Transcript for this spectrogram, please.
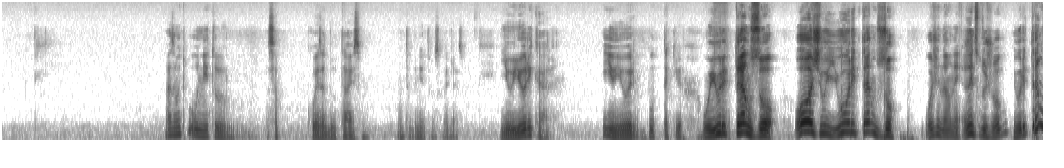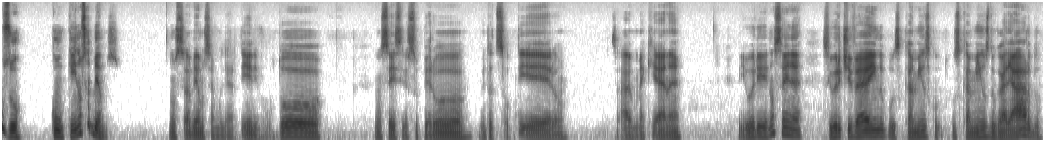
Mas é muito bonito essa coisa do Tyson. Muito bonito essa coisa. E o Yuri, cara. E o Yuri, puta que. O Yuri transou! Hoje o Yuri transou. Hoje não, né? Antes do jogo, o Yuri transou. Com quem não sabemos. Não sabemos se a mulher dele voltou. Não sei se ele superou. Vida de solteiro. Sabe como é que é, né? Yuri, não sei, né? Se o Yuri tiver indo pros caminhos, os caminhos do Galhardo,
